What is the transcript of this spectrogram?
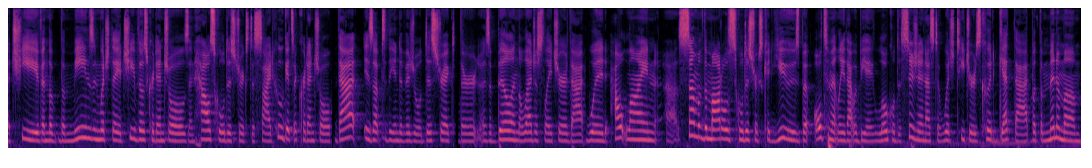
achieve and the, the means in which they achieve those credentials and how school districts decide who gets a credential, that is up to the individual district. There is a bill in the legislature that would outline uh, some of the models school districts could use, but ultimately that would be a local decision as to which teachers could get that. But the minimum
